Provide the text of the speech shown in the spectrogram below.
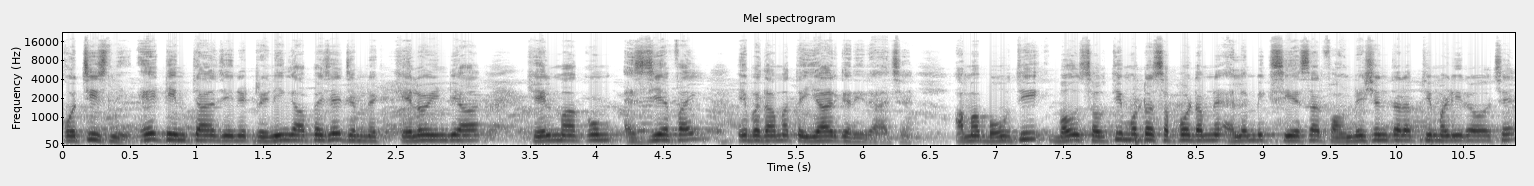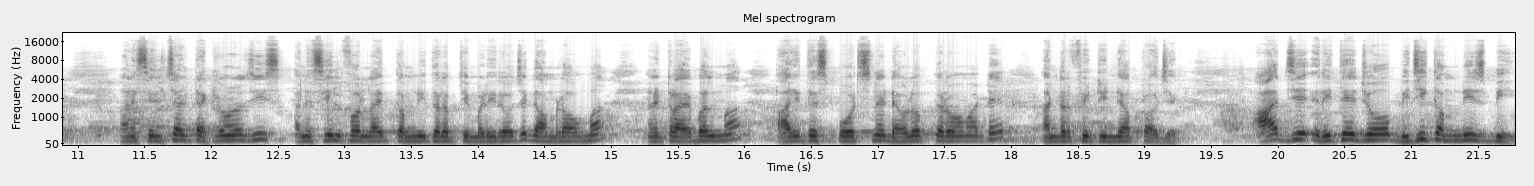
કોચિસની, એ ટીમ ત્યાં જઈને ટ્રેનિંગ આપે છે, જેમને ખેલો ઇન્ડિયા, ખેલ મહાકુંભ એસજીએફઆઈ એ બધામાં તૈયાર કરી રહ્યા છે. આમાં બહુથી, બહુ સૌથી મોટો સપોર્ટ અમને એલેમ્બિક સીએસઆર ફાઉન્ડેશન તરફથી મળી રહ્યો છે અને સિલચર ટેકનોલોજીસ અને સીલ ફોર લાઈફ કંપની તરફથી મળી રહ્યો છે ગામડાઓમાં અને ટ્રાઇબલમાં આ રીતે સ્પોર્ટ્સને ડેવલપ કરવા માટે અંડર ફિટ ઇન્ડિયા પ્રોજેક્ટ આ જ રીતે જો બીજી કંપનીઝ બી,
